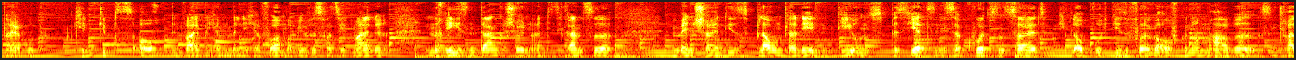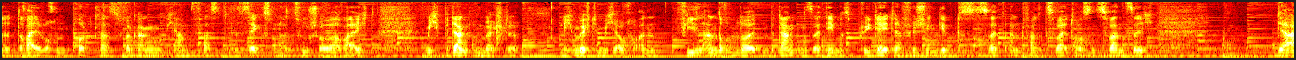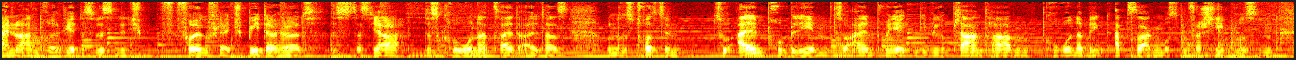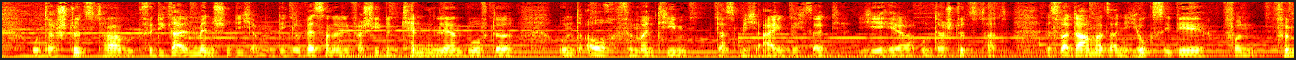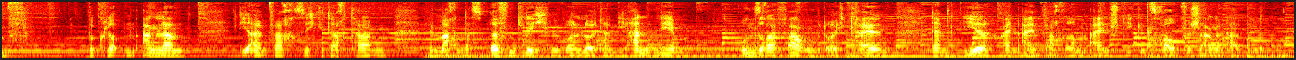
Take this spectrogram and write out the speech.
Naja gut, Kind gibt es auch in weiblicher und männlicher Form, aber ihr wisst, was ich meine. Ein riesen Dankeschön an diese ganze Menschheit dieses blauen Planeten, die uns bis jetzt in dieser kurzen Zeit, ich glaube, wo ich diese Folge aufgenommen habe, sind gerade drei Wochen Podcast vergangen. Wir haben fast 600 Zuschauer erreicht. Mich bedanken möchte. Und ich möchte mich auch an vielen anderen Leuten bedanken, seitdem es Predator Fishing gibt. Das ist seit Anfang 2020. Der eine oder andere wird es wissen, der die Folge vielleicht später hört. Ist das Jahr des Corona-Zeitalters und ist trotzdem zu allen Problemen, zu allen Projekten, die wir geplant haben, Corona-bedingt absagen mussten, verschieben mussten, unterstützt haben, für die geilen Menschen, die ich an den Gewässern, an den verschiedenen kennenlernen durfte und auch für mein Team, das mich eigentlich seit jeher unterstützt hat. Es war damals eine Jux-Idee von fünf bekloppten Anglern, die einfach sich gedacht haben, wir machen das öffentlich, wir wollen Leute an die Hand nehmen, unsere Erfahrungen mit euch teilen, damit ihr einen einfacheren Einstieg ins Raubfischangeln habt,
